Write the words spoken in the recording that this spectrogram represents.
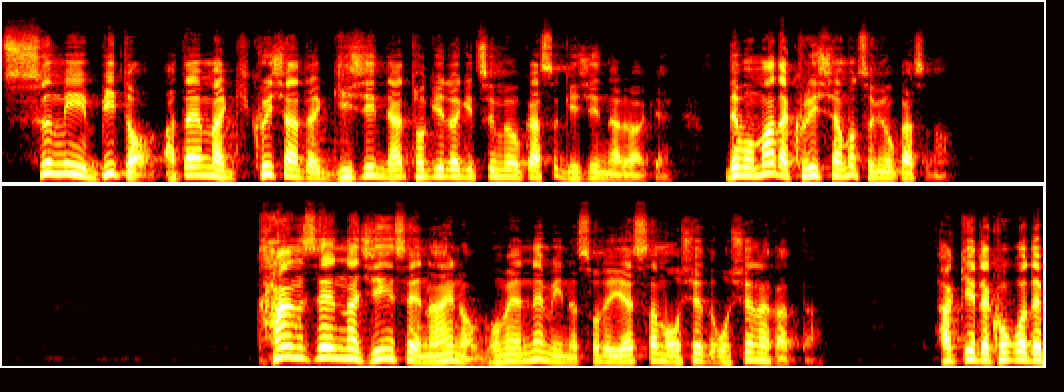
罪人、当たり前、クリスチャンだったら疑似にな、時々罪を犯す疑似になるわけ。でもまだクリスチャンも罪を犯すの。完全な人生ないの。ごめんね、みんな。それイエス様教えて教えなかった。はっきり言ってここで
